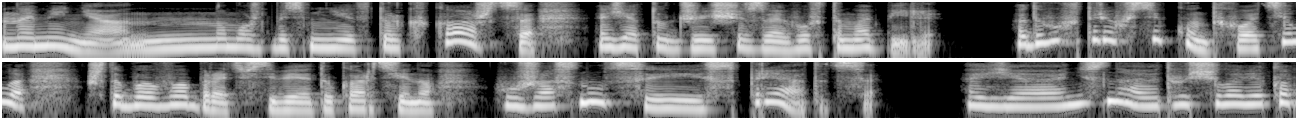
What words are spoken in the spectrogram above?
на меня. Но, может быть, мне это только кажется, я тут же исчезаю в автомобиле. Двух-трех секунд хватило, чтобы вобрать в себя эту картину, ужаснуться и спрятаться. Я не знаю этого человека,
